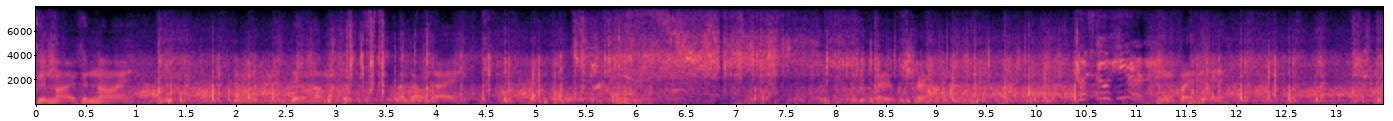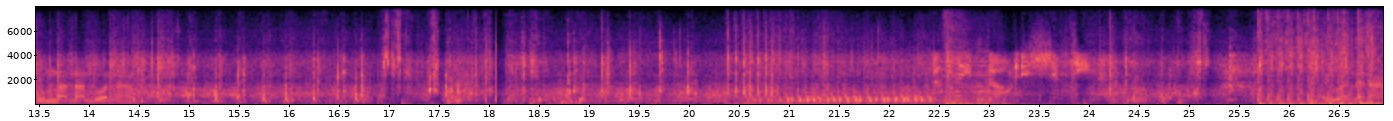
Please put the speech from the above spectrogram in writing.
ขึ้นหน่อยขึ้นหน่อยอยู่ที่เดิมแล้วมันก็เดาใจไปไปฝั่งนั้น Let's go here. เดี๋ยวผมไปซุ่มด้านด้านบนนะครับ The safe zone is shifting. ไม่รู้เลยนะ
